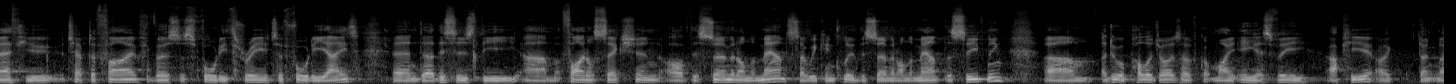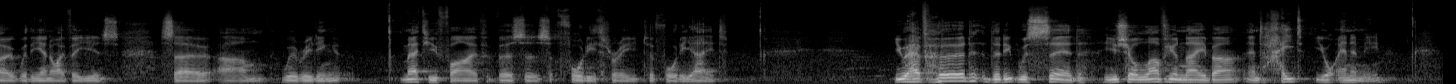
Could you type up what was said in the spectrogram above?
Matthew chapter 5, verses 43 to 48. And uh, this is the um, final section of the Sermon on the Mount. So we conclude the Sermon on the Mount this evening. Um, I do apologise, I've got my ESV up here. I don't know where the NIV is. So um, we're reading Matthew 5, verses 43 to 48. You have heard that it was said, You shall love your neighbour and hate your enemy.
